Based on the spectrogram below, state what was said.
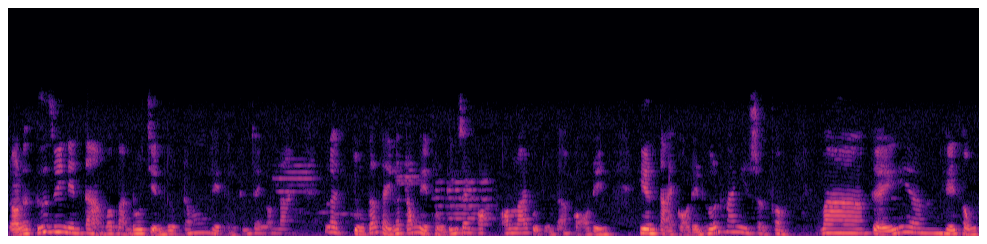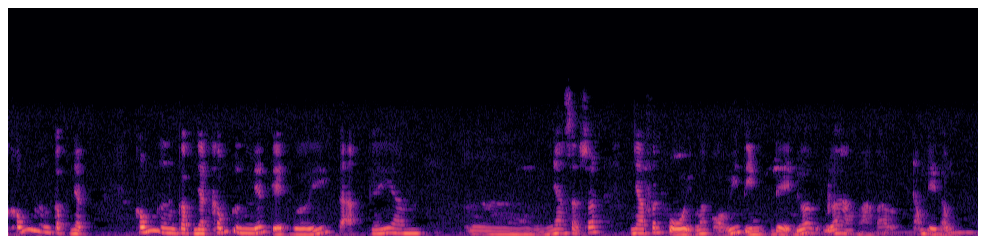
Đó là tư duy nền tảng và bản đồ chiến lược trong hệ thống kinh doanh online. Là chúng ta thấy là trong hệ thống kinh doanh online của chúng ta có đến, hiện tại có đến hơn 2.000 sản phẩm. Và cái hệ thống không ngừng cập nhật không ngừng cập nhật không ngừng liên kết với các cái um, ờ, nhà sản xuất nhà phân phối mà có uy tín để đưa đưa hàng hóa vào trong hệ thống.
